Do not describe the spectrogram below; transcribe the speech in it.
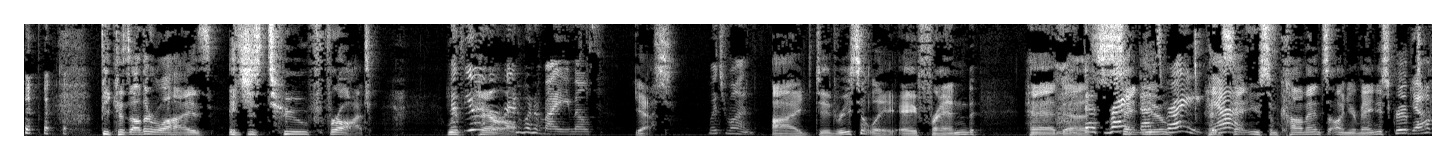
because otherwise it's just too fraught with Have you peril. ever read one of my emails? yes, Which one? I did recently. A friend had uh, That's right, sent that's you right, had yes. sent you some comments on your manuscript, Yep.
